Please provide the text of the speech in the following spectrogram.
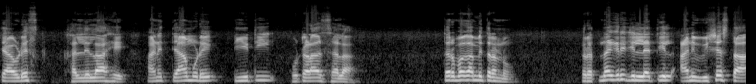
त्यावेळेस खाल्लेलं आहे आणि त्यामुळे टी ई टी घोटाळा झाला. तर बघा मित्रांनो रत्नागिरी जिल्ह्यातील आणि विशेषतः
